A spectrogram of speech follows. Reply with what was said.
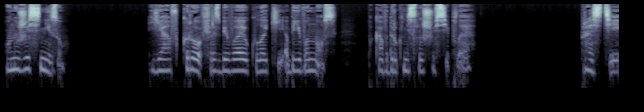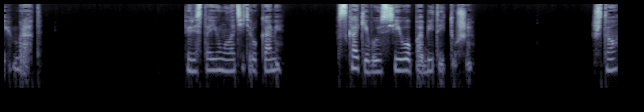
Он уже снизу. Я в кровь разбиваю кулаки об его нос, пока вдруг не слышу сиплое. «Прости, брат». перестаю молотить руками, вскакиваю с его побитой туши. Что?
